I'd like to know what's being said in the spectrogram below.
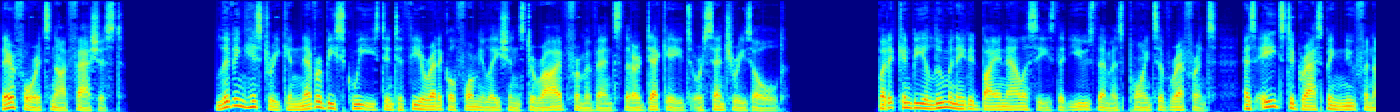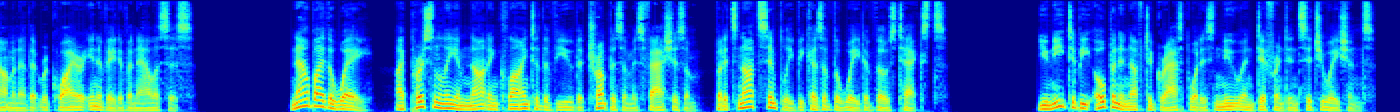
therefore it's not fascist. Living history can never be squeezed into theoretical formulations derived from events that are decades or centuries old. But it can be illuminated by analyses that use them as points of reference, as aids to grasping new phenomena that require innovative analysis. Now, by the way, I personally am not inclined to the view that Trumpism is fascism, but it's not simply because of the weight of those texts. You need to be open enough to grasp what is new and different in situations.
